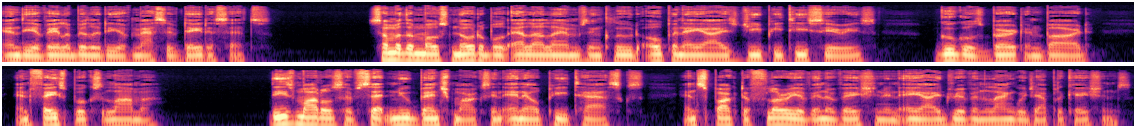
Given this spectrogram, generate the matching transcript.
and the availability of massive datasets. Some of the most notable LLMs include OpenAI's GPT series, Google's BERT and Bard, and Facebook's Llama. These models have set new benchmarks in NLP tasks and sparked a flurry of innovation in AI-driven language applications.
